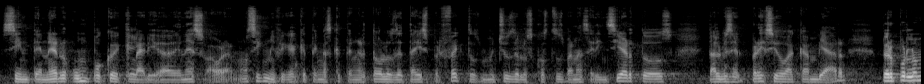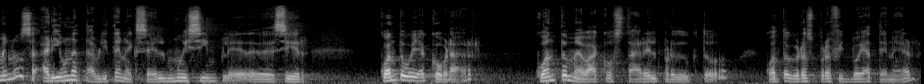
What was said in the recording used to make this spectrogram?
sin tener un poco de claridad en eso. Ahora, no significa que tengas que tener todos los detalles perfectos. Muchos de los costos van a ser inciertos, tal vez el precio va a cambiar, pero por lo menos haría una tablita en Excel muy simple de decir cuánto voy a cobrar, cuánto me va a costar el producto, cuánto gross profit voy a tener,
